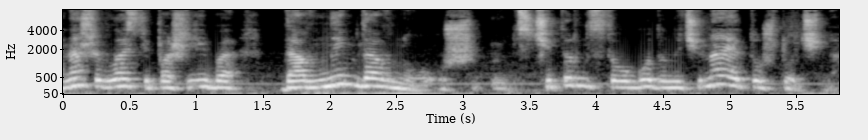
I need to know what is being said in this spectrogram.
наши власти пошли бы давным-давно, уж с 2014 года начиная, это уж точно.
